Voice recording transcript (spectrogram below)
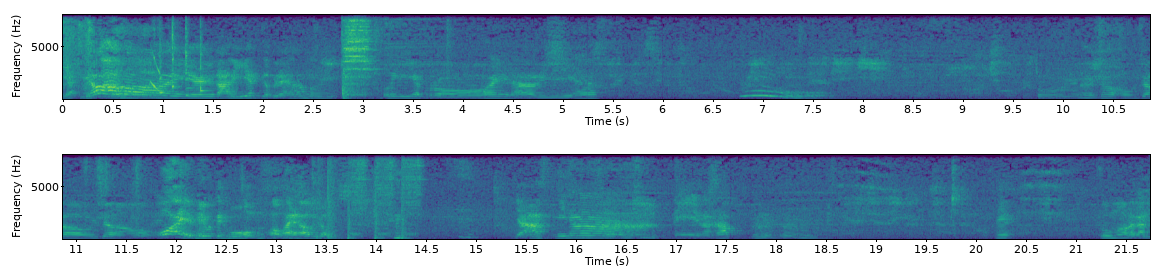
เรียบร้อยดาเรียสเกือบแล้วมึงเรียบร้อยดาเรียสโอ้ยเจ้าเจ้าเจ้าโอ้ยเพลงติดหูผมขออภัยครับผู้ชมยาสมิน่านี่นะครับอืมโอเคซูมเอาแล้วกัน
